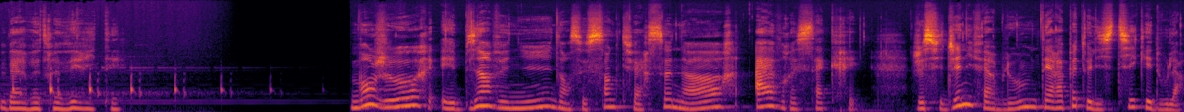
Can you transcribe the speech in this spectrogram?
Vers votre vérité. Bonjour et bienvenue dans ce sanctuaire sonore Havre sacré. Je suis Jennifer Bloom, thérapeute holistique et doula.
